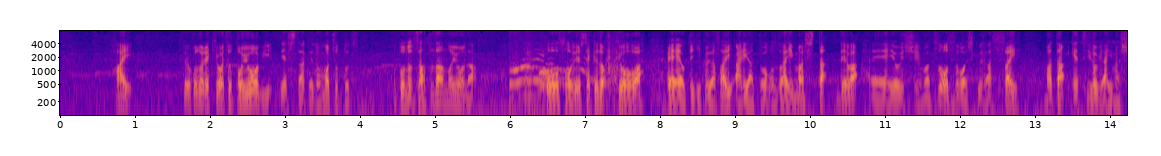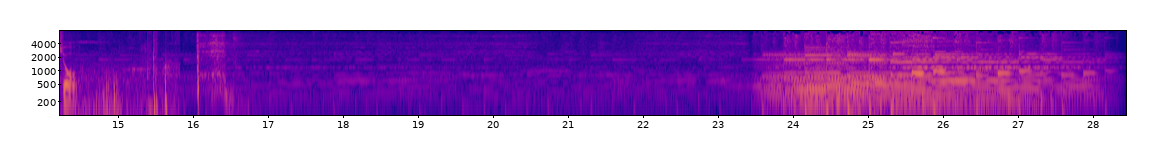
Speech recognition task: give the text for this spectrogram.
はい。ということで今日はちょっと土曜日でしたけどもちょっとほとんど雑談のような放送でしたけど今日は、えー、お聴きくださりありがとうございました。では、えー、良い週末をお過ごしください。また月曜日会いましょう。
